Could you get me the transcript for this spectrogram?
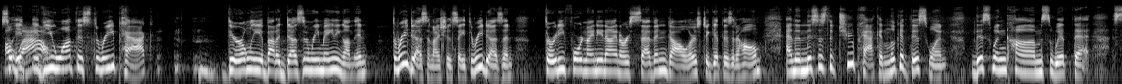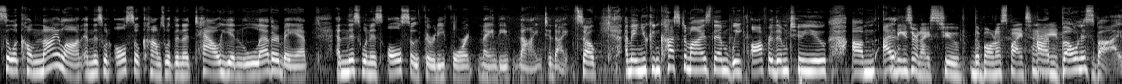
So oh, wow. if, if, you want this three pack, there are only about a dozen remaining on, and three dozen, I should say, three dozen. $34.99 or $7 to get this at home. And then this is the two pack, and look at this one. This one comes with that silicone nylon, and this one also comes with an Italian leather band, and this one is also $34.99 tonight. So, I mean, you can customize them. We offer them to you. Um, I, these are nice too, the bonus buy tonight. Our bonus buy.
